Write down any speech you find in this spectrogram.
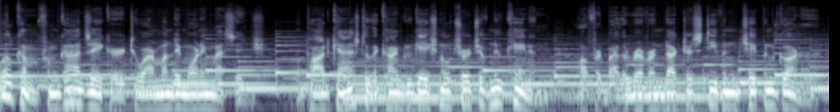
Welcome from God's Acre to our Monday morning message, a podcast of the Congregational Church of New Canaan, offered by the Reverend Dr. Stephen Chapin Garner.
